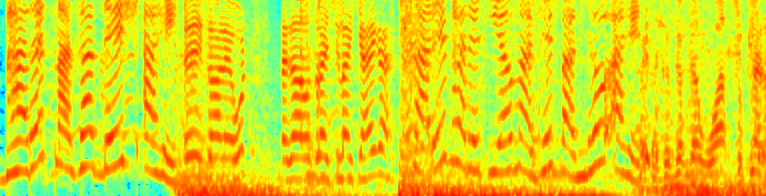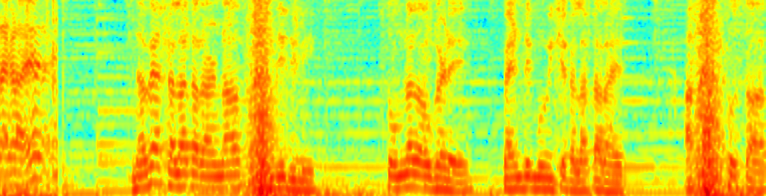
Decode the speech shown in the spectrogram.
भारत माझा देश आहे. गावात राहायची लायकी आहे का? सारे भारतीय माझे बांधव आहेत. ग- ग- ग- वास सुटलाय सगळा हे. नव्या कलाकारांना संधी दिली. सोमनाथ अवघडे फॅन्ड्री मूवीचे कलाकार आहेत. आकाश ठोसार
